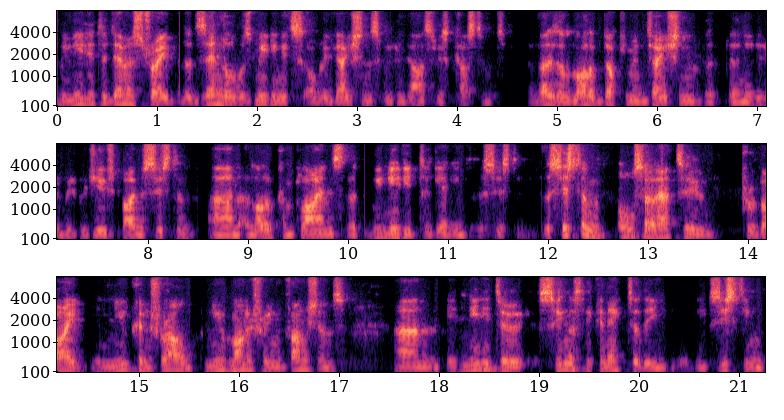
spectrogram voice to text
we needed to demonstrate that Zendal was meeting its obligations with regards to its customers. And that is a lot of documentation that uh, needed to be produced by the system and a lot of compliance that we needed to get into the system. The system also had to provide new control, new monitoring functions and it needed to seamlessly connect to the, the existing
